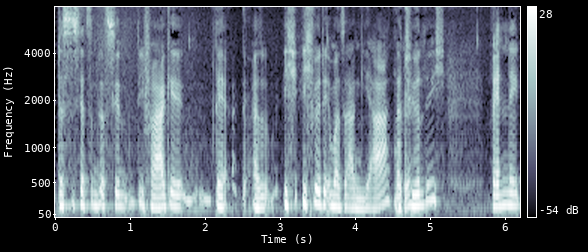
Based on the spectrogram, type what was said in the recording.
das ist jetzt ein bisschen die Frage, der, also ich, ich würde immer sagen, ja, okay. natürlich. Wenn eine,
